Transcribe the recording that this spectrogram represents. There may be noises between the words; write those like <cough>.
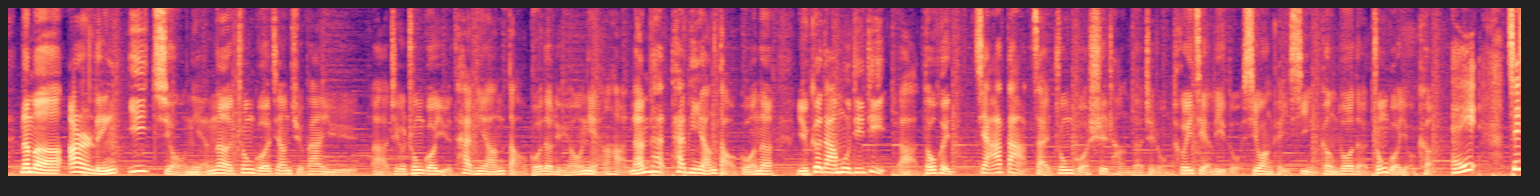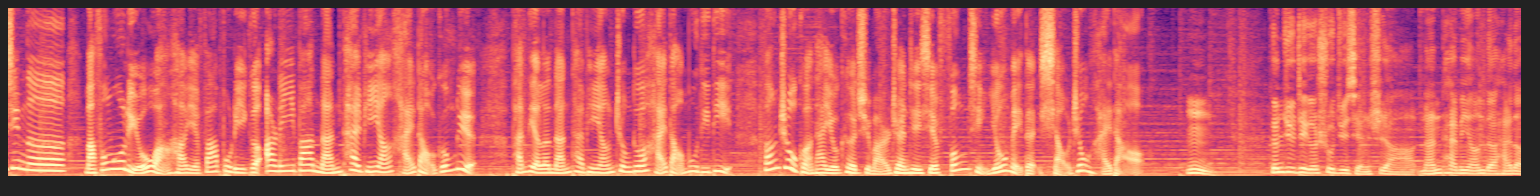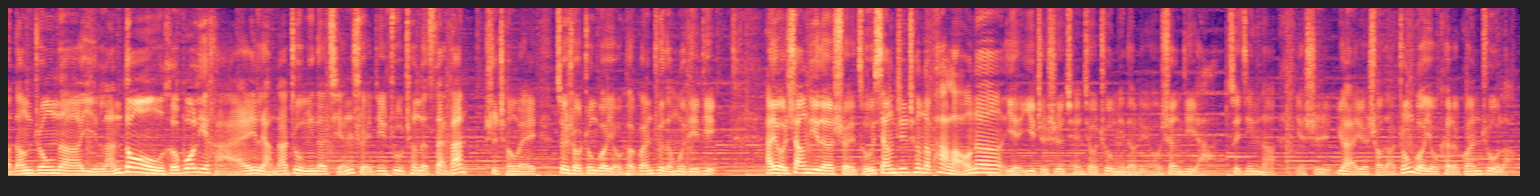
那么，二零一九年呢，中国将举办与啊这个中国与太平洋岛国的旅游年哈。南太太平洋岛国呢，与各大目的地啊都会加大在中国市场的这种推介力度，希望可以吸引更多的中国游客。哎，最近呢，马蜂窝旅游网哈也发布了一个二零一八南太平洋海岛攻略，盘点了南太平洋众多海岛目的地，帮助广大游客去玩转这些风景优美的小众海岛。嗯。根据这个数据显示啊，南太平洋的海岛当中呢，以蓝洞和玻璃海两大著名的潜水地著称的塞班是成为最受中国游客关注的目的地，还有上帝的水族箱之称的帕劳呢，也一直是全球著名的旅游胜地啊。最近呢，也是越来越受到中国游客的关注了。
